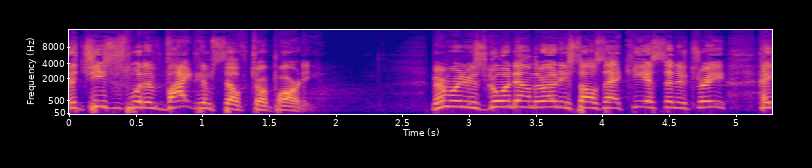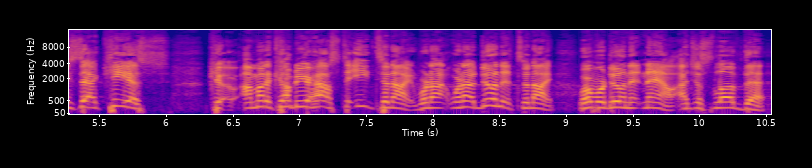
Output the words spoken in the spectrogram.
that Jesus would invite himself to a party. Remember when he was going down the road and he saw Zacchaeus in a tree? Hey, Zacchaeus, I'm going to come to your house to eat tonight. We're not, we're not doing it tonight. Well, we're doing it now. I just love that.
